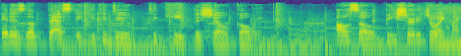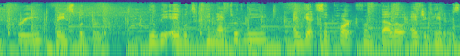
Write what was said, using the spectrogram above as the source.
It is the best thing you can do to keep the show going. Also, be sure to join my free Facebook group You'll be able to connect with me and get support from fellow educators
